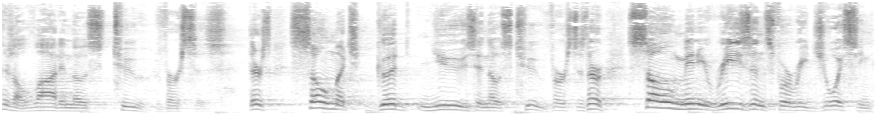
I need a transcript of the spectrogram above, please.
There's a lot in those two verses. There's so much good news in those two verses. There are so many reasons for rejoicing,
